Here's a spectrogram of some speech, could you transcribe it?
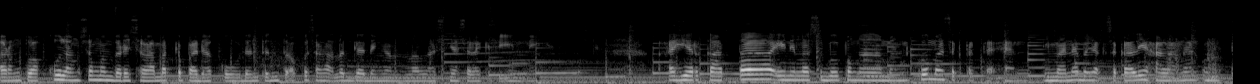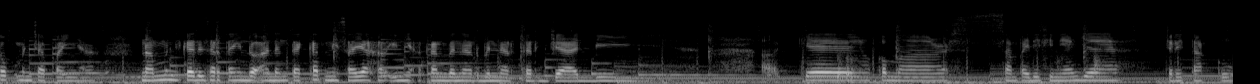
Orang tuaku langsung memberi selamat kepadaku dan tentu aku sangat lega dengan lolosnya seleksi ini. Akhir kata, inilah sebuah pengalamanku masuk PTN, di mana banyak sekali halangan untuk mencapainya. Namun jika disertai doa dan tekad, nih saya hal ini akan benar-benar terjadi. Oke, okay, sampai di sini aja. ceritaku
